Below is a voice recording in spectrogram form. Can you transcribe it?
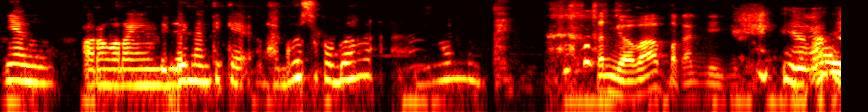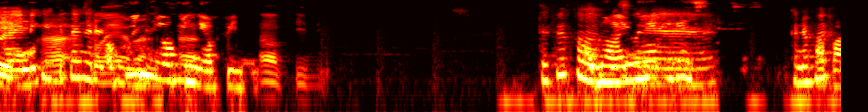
yang orang-orang yang dengar nanti kayak lah gue suka banget. Gimana Kan nggak apa-apa kan kayak gitu. nggak apa-apa ini Ah, kita nggak ada opini opini opini Opini. tapi kalau misalnya kenapa apa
